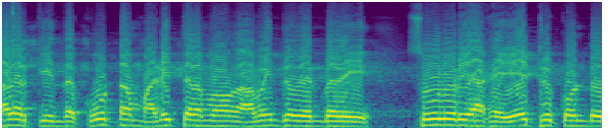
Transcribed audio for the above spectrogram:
அதற்கு இந்த கூட்டம் அடித்தளமாக அமைந்தது என்பதை சூளுரையாக ஏற்றுக்கொண்டு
